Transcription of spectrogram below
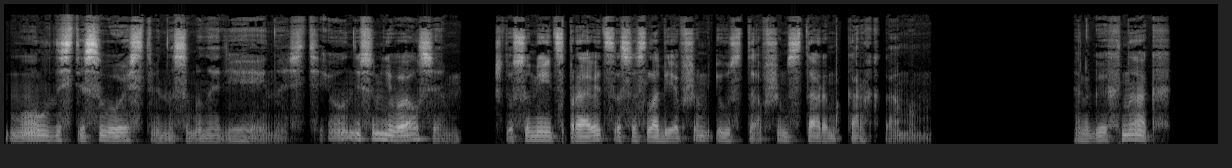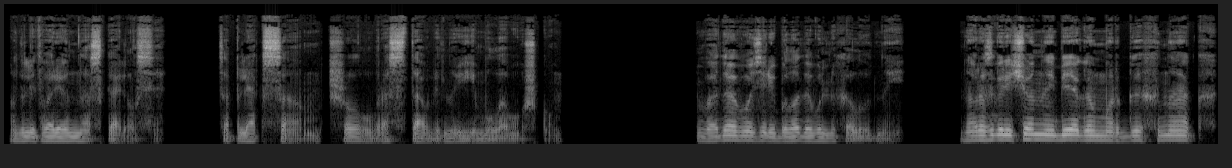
Молодости свойственна самонадеянность, и он не сомневался, что сумеет справиться со слабевшим и уставшим старым Кархамом. Аргахнак удовлетворенно оскалился. Цапляк сам шел в расставленную ему ловушку. Вода в озере была довольно холодной, но разгоряченный бегом Моргахнак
